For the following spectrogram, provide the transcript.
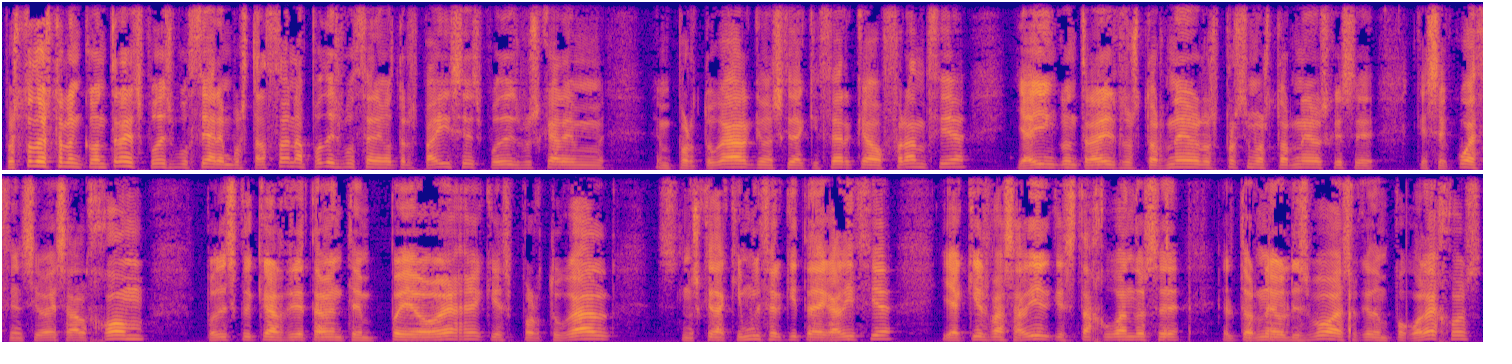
Pues todo esto lo encontráis, podéis bucear en vuestra zona, podéis bucear en otros países, podéis buscar en, en Portugal, que nos queda aquí cerca, o Francia, y ahí encontraréis los torneos, los próximos torneos que se, que se cuecen. Si vais al home, podéis clicar directamente en POR, que es Portugal, nos queda aquí muy cerquita de Galicia, y aquí os va a salir que está jugándose el torneo de Lisboa, eso queda un poco lejos.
